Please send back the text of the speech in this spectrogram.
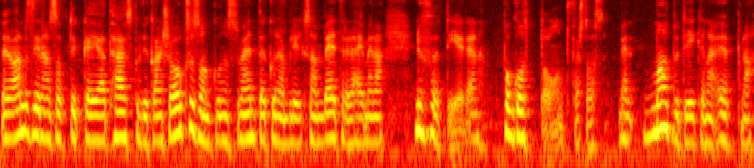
Men å andra sidan så tycker jag att här skulle vi kanske också som konsumenter kunna bli liksom bättre. Jag menar, nu för tiden, på gott och ont förstås, men matbutikerna är öppna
